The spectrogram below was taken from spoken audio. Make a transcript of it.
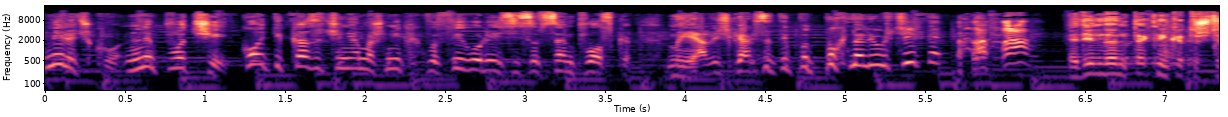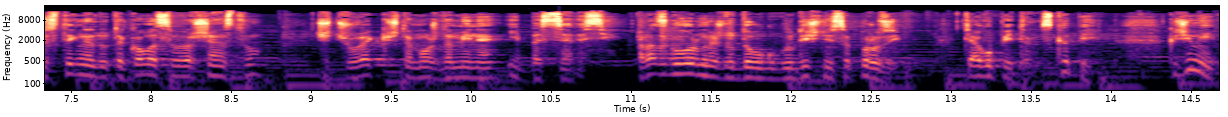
Миличко, не плачи. Кой ти каза, че нямаш никаква фигура и си съвсем плоска? Ма я виж как са ти подпухнали очите. Един ден техниката ще стигне до такова съвършенство, че човек ще може да мине и без себе си. Разговор между дългогодишни съпрузи. Тя го пита. Скъпи, кажи ми,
